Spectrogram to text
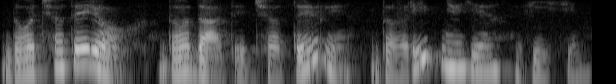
До 4 додати 4 дорівнює 8.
